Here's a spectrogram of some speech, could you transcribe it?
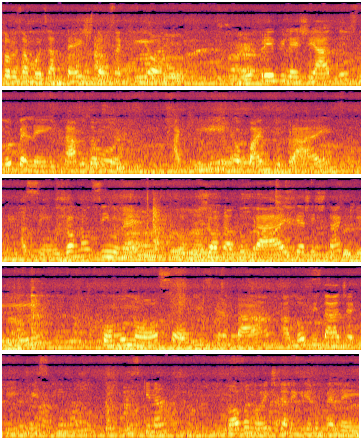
Só, meus amores, até estamos aqui, ó, privilegiados no Belém, tá, meus amores? Aqui é o bairro do Braz, assim, o jornalzinho, né? O Jornal do Braz, e a gente tá aqui como o nosso, ó, o Bar. A novidade aqui, Whisky, Whisky Nova noite de alegria no Belém.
